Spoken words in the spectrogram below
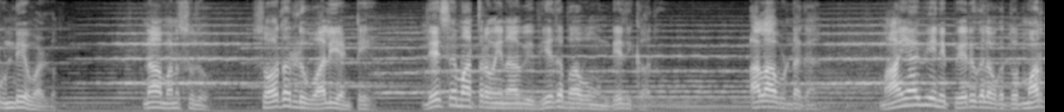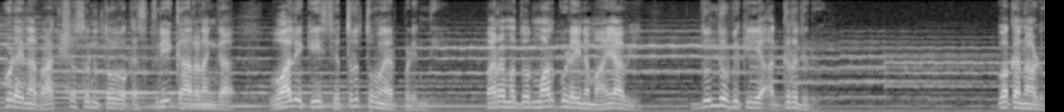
ఉండేవాళ్ళం. నా మనసులో సోదరుడు వాలి అంటే లేసమాత్రమైన విభేదభావం ఉండేది కాదు. అలా ఉండగా మాయావి అని పేరుగల ఒక దుర్మార్గుడైన రాక్షసునితో ఒక స్త్రీ కారణంగా వాలికి శత్రుత్వం ఏర్పడింది. పరమ దుర్మార్గుడైన మాయావి దుందుభికి అగ్రజుడు. ఒకనాడు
